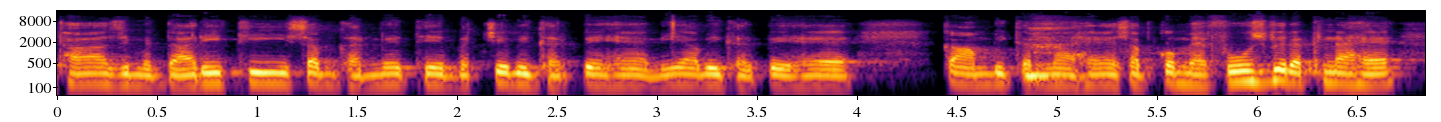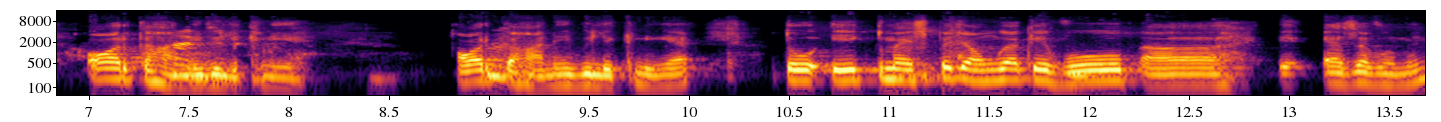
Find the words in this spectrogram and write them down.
تھا ذمہ داری تھی سب گھر میں تھے بچے بھی گھر پہ ہیں میاں بھی گھر پہ ہے کام بھی کرنا ہے سب کو محفوظ بھی رکھنا ہے اور کہانی ہاں بھی جی۔ لکھنی ہے اور ہاں۔ کہانی بھی لکھنی ہے تو ایک تو میں اس پہ چاہوں گا کہ وہ ایز اے وومن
